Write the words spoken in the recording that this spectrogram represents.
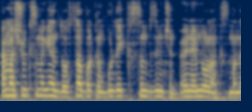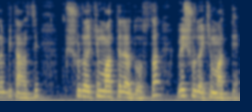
Hemen şu kısma gelin dostlar. Bakın buradaki kısım bizim için önemli olan kısımlardan bir tanesi şuradaki maddeler dostlar ve şuradaki madde.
